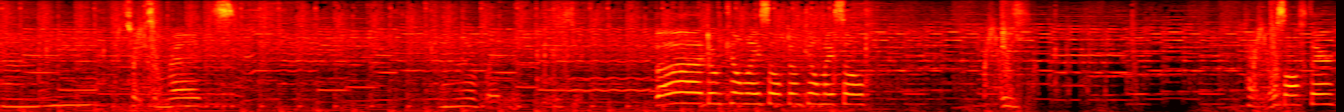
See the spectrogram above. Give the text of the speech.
Um, swipe some reds. Uh, red Ah, don't kill myself, don't kill myself. Eek. Turn this off there.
